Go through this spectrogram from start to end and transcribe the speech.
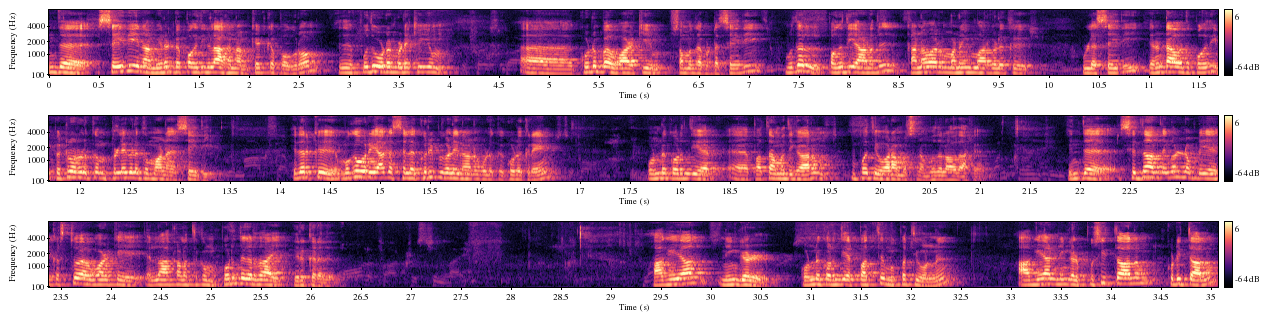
இந்த செய்தியை நாம் இரண்டு பகுதிகளாக நாம் கேட்கப் போகிறோம். இது புது உடன்படிக்கையும் குடும்ப வாழ்க்கையும் சம்பந்தப்பட்ட செய்தி. முதல் பகுதியானது கணவர் மனைவிமார்களுக்கு உள்ள செய்தி. இரண்டாவது பகுதி பெற்றோர்களுக்கும் பிள்ளைகளுக்குமான செய்தி. இதற்கு முகவரியாக சில குறிப்புகளை நான் உங்களுக்கு கொடுக்கிறேன். ஒன்று குருந்தியர் பத்தாம் அதிகாரம் முப்பத்தி ஓராம் வசனம் முதலாவதாக. இந்த சித்தாந்தங்கள் நம்முடைய கிறிஸ்துவ வாழ்க்கை எல்லா காலத்துக்கும் பொருந்துகிறதாய் இருக்கிறது. ஆகையால் நீங்கள் ஒன்று குருந்தியர் பத்து முப்பத்தி ஒன்று ஆகையால் நீங்கள் புசித்தாலும் குடித்தாலும்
